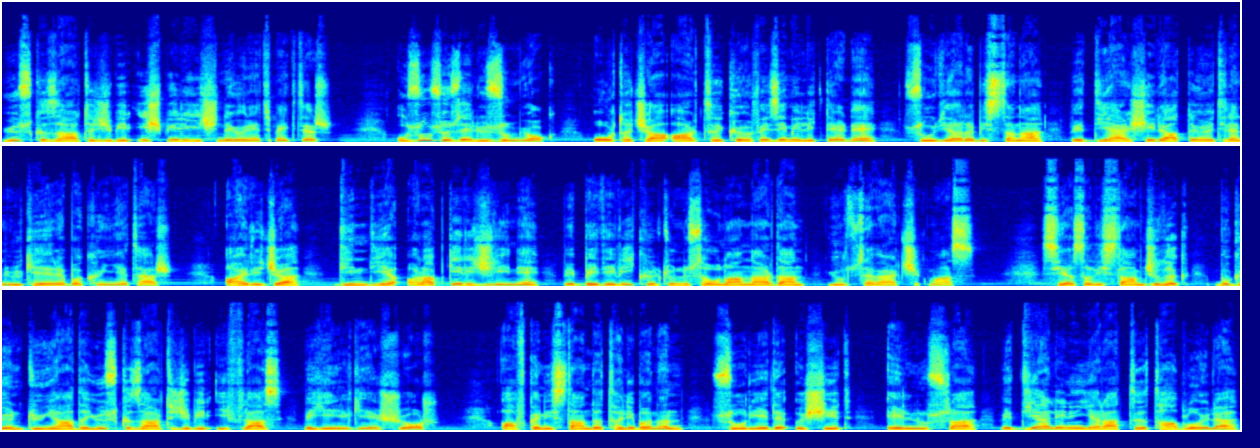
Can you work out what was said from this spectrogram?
yüz kızartıcı bir işbirliği içinde yönetmektir. Uzun söze lüzum yok. Ortaçağ artı Körfez emirliklerine, Suudi Arabistan'a ve diğer şeriatla yönetilen ülkelere bakın yeter. Ayrıca din diye Arap gericiliğini ve Bedevi kültürünü savunanlardan yurtsever çıkmaz. Siyasal İslamcılık bugün dünyada yüz kızartıcı bir iflas ve yenilgi yaşıyor. Afganistan'da Taliban'ın, Suriye'de IŞİD, El Nusra ve diğerlerinin yarattığı tabloyla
